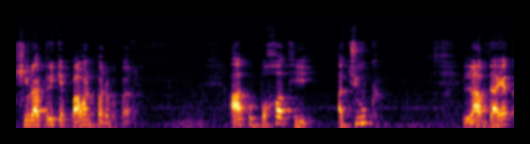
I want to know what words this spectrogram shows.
शिवरात्रि के पावन पर्व पर आपको बहुत ही अचूक, लाभदायक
